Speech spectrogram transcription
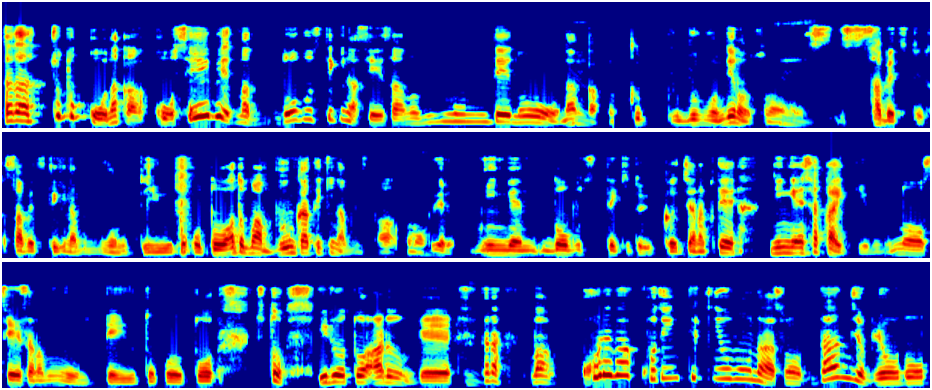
ただ、ちょっとこう、なんか、こう、生命、まあ、動物的な生産の部分での、なんか、く部分での、その、うん。差別というか、差別的な部分っていうところと、あと、まあ、文化的な部分か、この、いわゆる人間、動物的というか、じゃなくて、人間社会っていう部分の生産の部分っていうところと、ちょっと、いろいろとあるんで、ただ、まあ、これは個人的に思うのは、その男女平等っ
